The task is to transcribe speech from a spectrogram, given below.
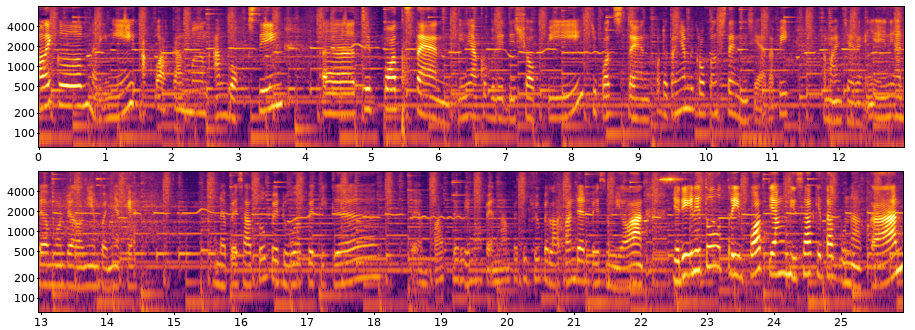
Assalamualaikum. Hari ini aku akan men-unboxing uh, tripod stand. Ini aku beli di Shopee Tripod stand. Kok datangnya mikrofon stand sih ya? Tapi sama aja kayaknya. Ini ada modelnya banyak ya. Ada P1, P2, P3 P4, P5, P6, P7, P8 dan P9 jadi ini tuh tripod yang bisa kita gunakan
